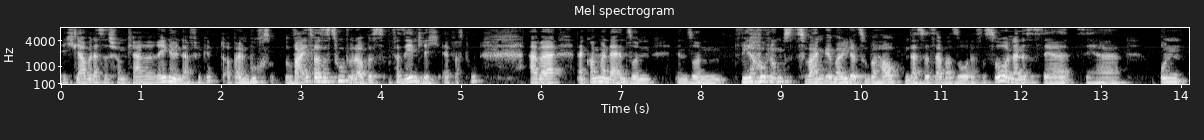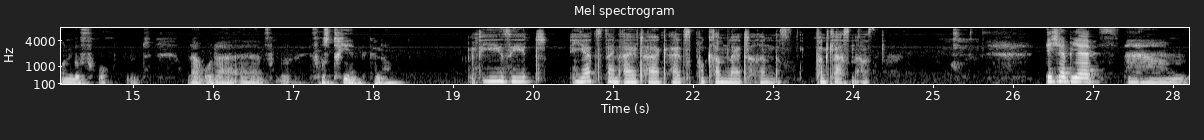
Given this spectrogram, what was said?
ich glaube, dass es schon klare Regeln dafür gibt, ob ein Buch weiß, was es tut oder ob es versehentlich etwas tut. Aber dann kommt man da in so einen, in so einen Wiederholungszwang, immer wieder zu behaupten, das ist aber so, das ist so. Und dann ist es sehr, sehr un, unbefruchtend oder, oder äh, frustrierend, genau. Wie sieht jetzt dein Alltag als Programmleiterin des, von Klassen aus? Ich habe jetzt ähm,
